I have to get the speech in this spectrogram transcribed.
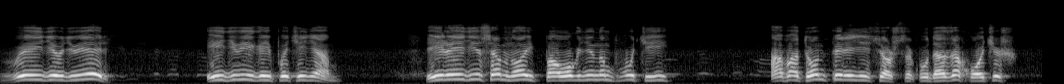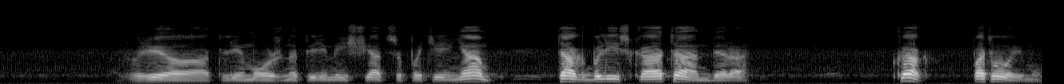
«Выйди в дверь и двигай по теням. Или иди со мной по огненному пути, а потом перенесешься куда захочешь». «Вряд ли можно перемещаться по теням», так близко от Амбера. Как, по-твоему?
